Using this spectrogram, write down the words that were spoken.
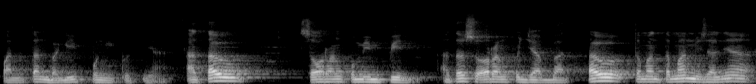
panutan bagi pengikutnya. Atau seorang pemimpin atau seorang pejabat. Tahu teman-teman misalnya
